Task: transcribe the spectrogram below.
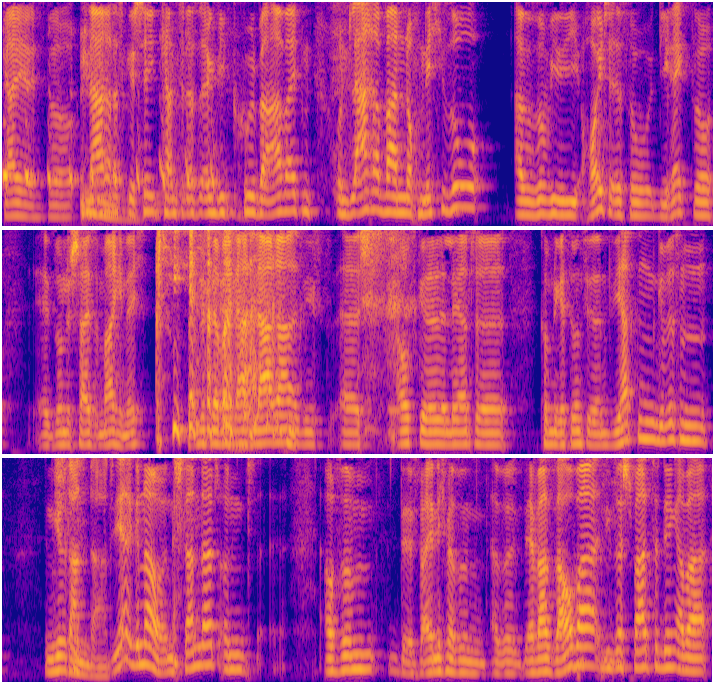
Geil. So, Lara das geschickt, kannst du das irgendwie cool bearbeiten? Und Lara war noch nicht so, also so wie sie heute ist, so direkt so, ey, so eine Scheiße mache ich nicht. Und mittlerweile hat Lara, sie ist äh, ausgelernte Kommunikationslehrerin, sie hat einen gewissen, einen gewissen Standard. Ja, genau, einen Standard und auf so einem, das war ja nicht mehr so ein, also der war sauber, dieser schwarze Ding, aber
